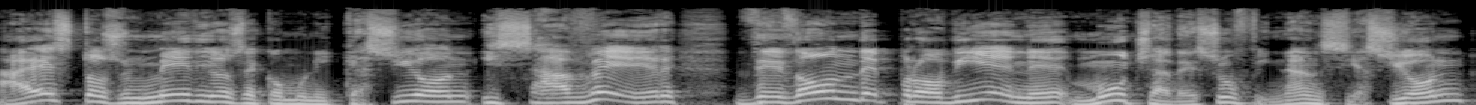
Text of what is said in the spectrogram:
a estos medios de comunicación y saber de dónde proviene mucha de su financiación,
